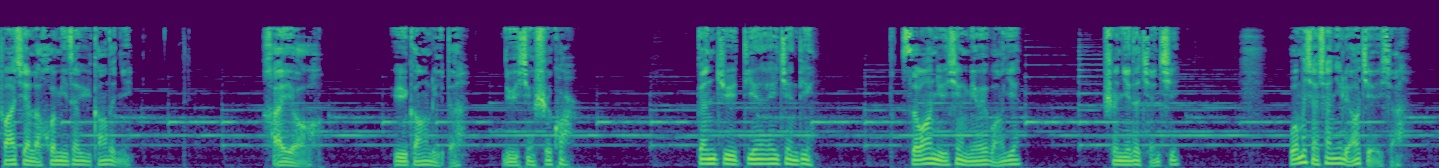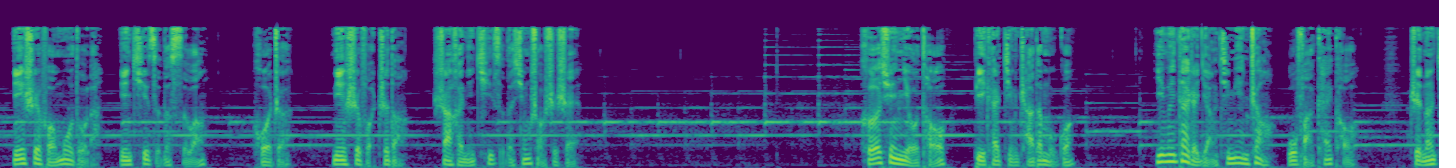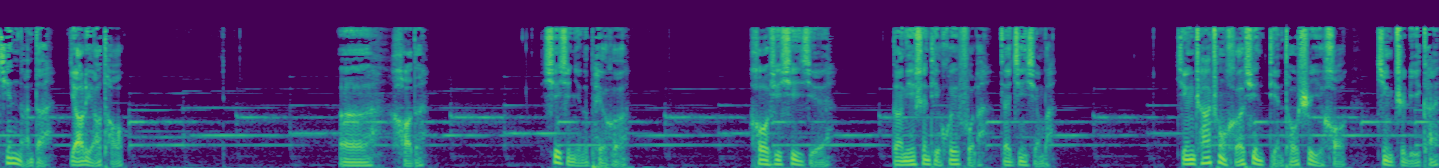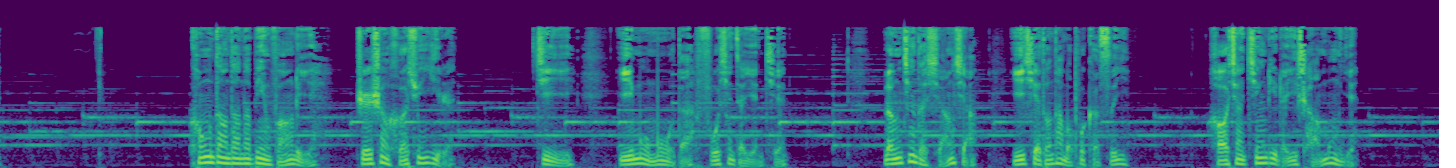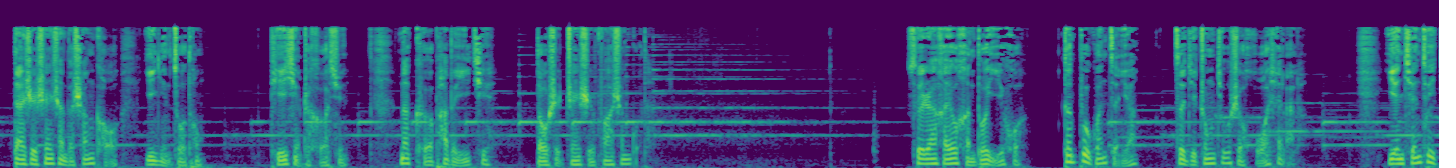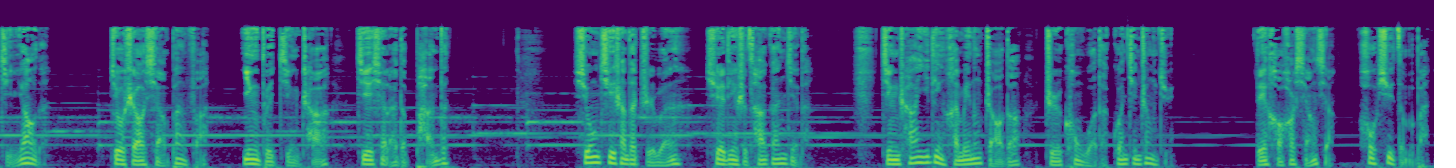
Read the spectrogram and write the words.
发现了昏迷在浴缸的你，还有浴缸里的女性尸块。根据 DNA 鉴定，死亡女性名为王嫣，是您的前妻。我们想向您了解一下，您是否目睹了您妻子的死亡？或者，您是否知道杀害您妻子的凶手是谁？何迅扭头避开警察的目光，因为戴着氧气面罩无法开口，只能艰难的摇了摇头。呃，好的，谢谢您的配合。后续细节，等您身体恢复了再进行吧。警察冲何迅点头示意后，径直离开。空荡荡的病房里。只剩何勋一人，记忆一幕幕的浮现在眼前。冷静的想想，一切都那么不可思议，好像经历了一场梦魇。但是身上的伤口隐隐作痛，提醒着何勋，那可怕的一切都是真实发生过的。虽然还有很多疑惑，但不管怎样，自己终究是活下来了。眼前最紧要的，就是要想办法应对警察接下来的盘问。凶器上的指纹确定是擦干净的，警察一定还没能找到指控我的关键证据，得好好想想后续怎么办。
